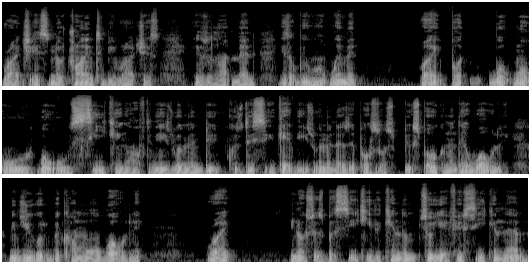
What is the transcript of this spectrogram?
righteous, you know, trying to be righteous Israelite men, is that we want women right? But what what will what will seeking after these women do? Because they see, get these women as the apostles spoken and they're worldly. I mean, you got to become more worldly, right? You know, says but seek ye the kingdom. So yeah, if you're seeking them,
